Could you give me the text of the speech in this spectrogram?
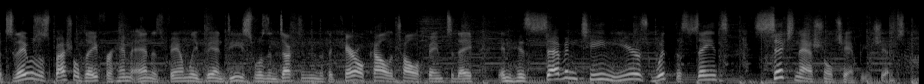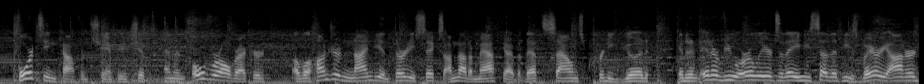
But today was a special day for him and his family. Van Diest was inducted into the Carroll College Hall of Fame today in his 17 years with the Saints, six national championships, 14 conference championships, and an overall record of 190 and 36. I'm not a math guy, but that sounds pretty good. In an interview earlier today, he said that he's very honored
